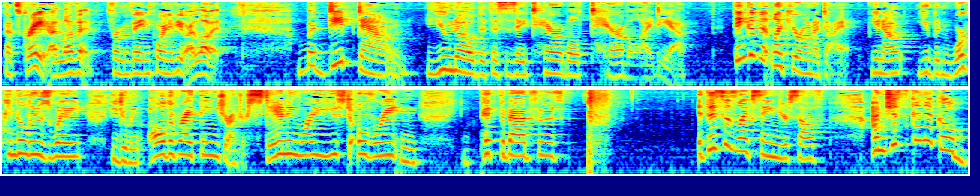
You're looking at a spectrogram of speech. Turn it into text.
that's great. I love it from a vain point of view. I love it. But deep down, you know that this is a terrible, terrible idea. Think of it like you're on a diet. You know, you've been working to lose weight, you're doing all the right things, you're understanding why you used to overeat and pick the bad foods. This is like saying to yourself, I'm just gonna go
